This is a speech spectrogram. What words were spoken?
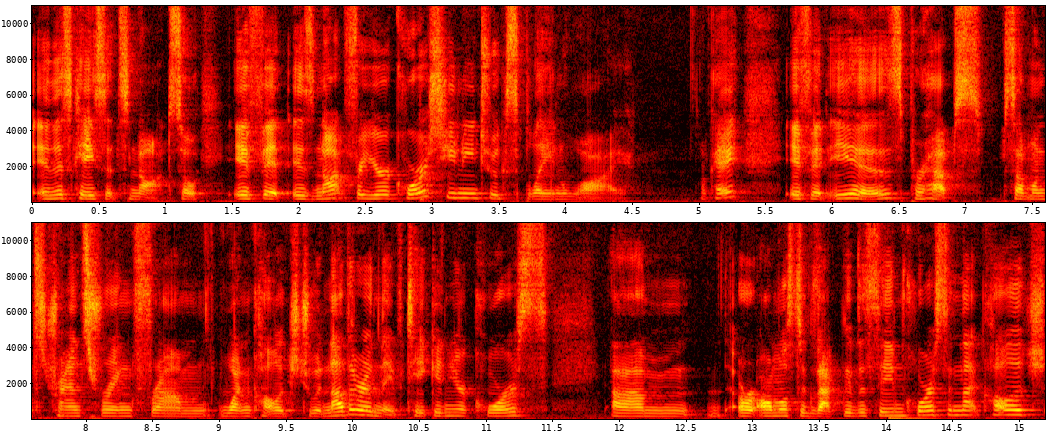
in this case, it's not. So if it is not for your course, you need to explain why. Okay, if it is, perhaps someone's transferring from one college to another and they've taken your course um, or almost exactly the same course in that college,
